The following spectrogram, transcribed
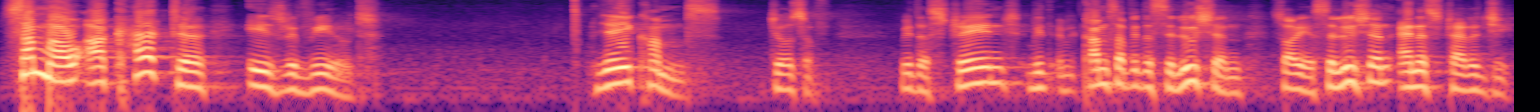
Somehow our character is revealed. Here he comes, Joseph with a strange, with, comes up with a solution, sorry, a solution and a strategy.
